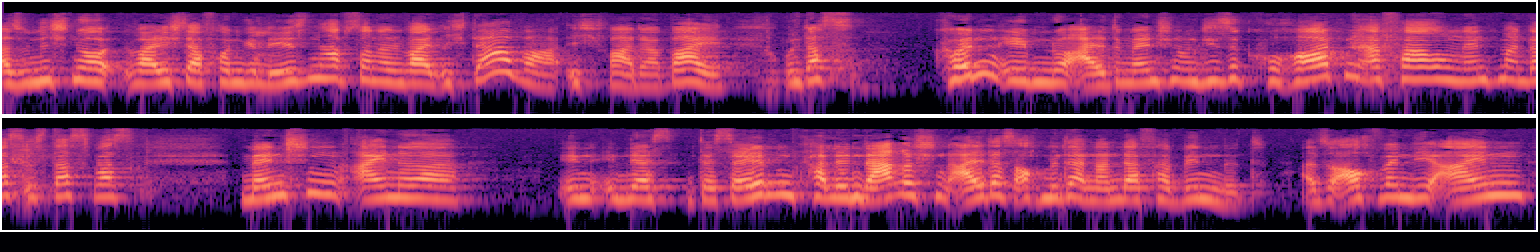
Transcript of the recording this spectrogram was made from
also nicht nur, weil ich davon gelesen habe, sondern weil ich da war. Ich war dabei. Und das können eben nur alte Menschen. Und diese Kohortenerfahrung nennt man, das ist das, was Menschen eine, in, in des, desselben kalendarischen Alters auch miteinander verbindet. Also auch wenn die einen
